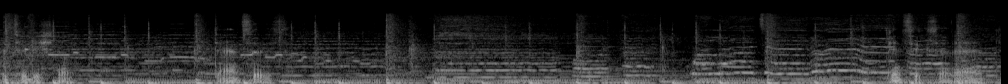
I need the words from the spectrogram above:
The traditional dances. Pinsik Salat.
